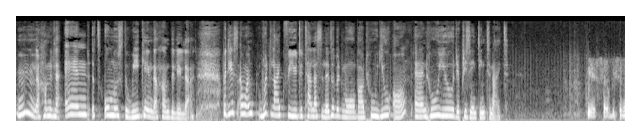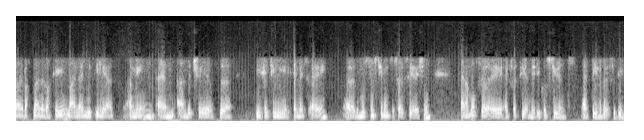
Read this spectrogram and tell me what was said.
Mm, alhamdulillah. And it's almost the weekend, alhamdulillah. But yes, I want, would like for you to tell us a little bit more about who you are and who you're representing tonight. Yes, so Bismillah ar-Rahman ar-Rahim. My name is Ilyaas Amien, and I'm the chair of the UCT MSA, uh, the Muslim Students Association, and I'm also a, a fifth year medical student at the university.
